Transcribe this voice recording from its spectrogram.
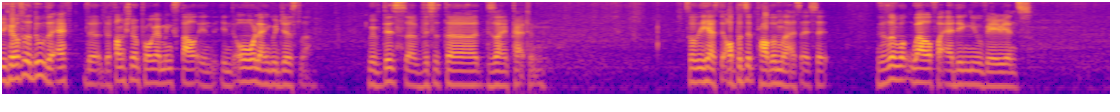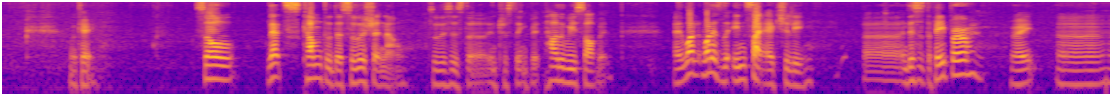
You can also do the, F, the, the functional programming style in, in all languages lah, with this uh, visitor design pattern. So it has the opposite problem, as I said. It doesn't work well for adding new variants. Okay. So let's come to the solution now. So this is the interesting bit. How do we solve it? And what, what is the insight actually? Uh, and this is the paper, right? Uh,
